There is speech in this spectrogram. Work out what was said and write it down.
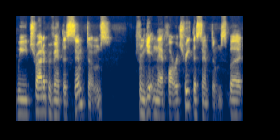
we try to prevent the symptoms from getting that far or treat the symptoms. But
